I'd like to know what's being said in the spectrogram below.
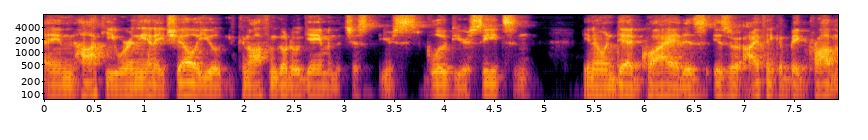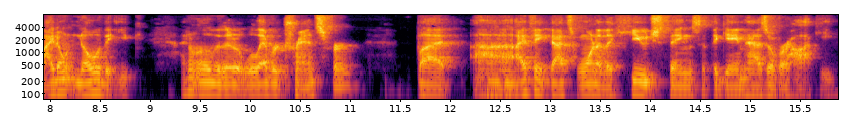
in hockey where in the NHL you, you can often go to a game and it's just you're glued to your seats and you know and dead quiet is is I think a big problem. I don't know that you I don't know that it will ever transfer, but uh, I think that's one of the huge things that the game has over hockey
